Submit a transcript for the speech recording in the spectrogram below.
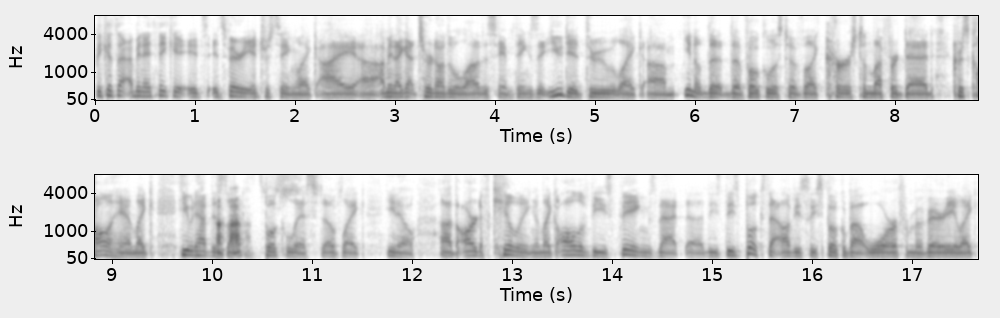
because I mean I think it, it's it's very interesting. Like I uh, I mean I got turned on to a lot of the same things that you did through like um you know the the vocalist of like Cursed and Left for Dead, Chris Colohan. Like he would have this Uh-huh. like book list of like you know uh, the art of killing and like all of these things that uh, these these books that obviously spoke about war from a very like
